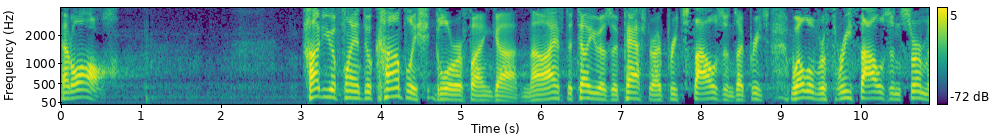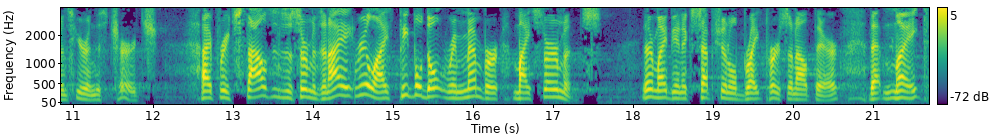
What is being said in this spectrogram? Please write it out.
at all. How do you plan to accomplish glorifying God? Now, I have to tell you, as a pastor, I preach thousands. I preach well over 3,000 sermons here in this church. I preach thousands of sermons, and I realize people don't remember my sermons. There might be an exceptional bright person out there that might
